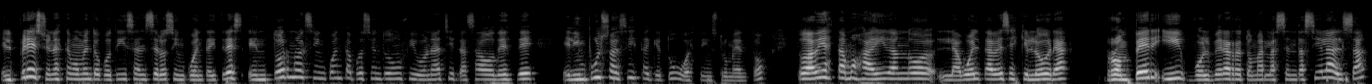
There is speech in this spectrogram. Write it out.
El precio en este momento cotiza en 0,53, en torno al 50% de un Fibonacci trazado desde el impulso alcista que tuvo este instrumento. Todavía estamos ahí dando la vuelta a veces que logra romper y volver a retomar la senda hacia el alza.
